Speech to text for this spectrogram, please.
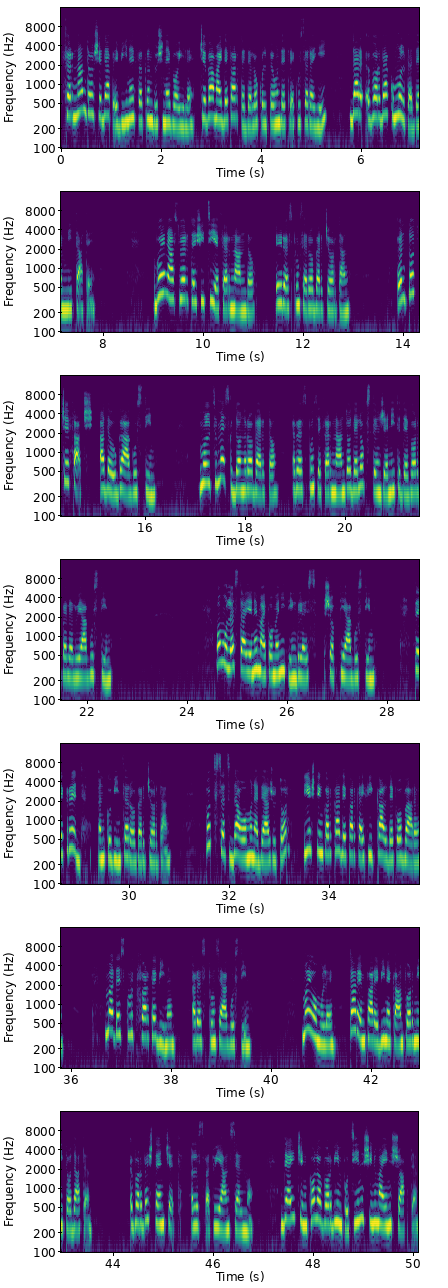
Fernando ședea pe vine, făcându-și nevoile, ceva mai departe de locul pe unde trecuseră ei, dar vorbea cu multă demnitate. Buena suerte și ție, Fernando," îi răspunse Robert Jordan. În tot ce faci," adăuga Agustin. Mulțumesc, don Roberto," răspunse Fernando deloc stânjenit de vorbele lui Agustin. Omul ăsta e nemaipomenit ingles," șopti Agustin. Te cred," în cuvință Robert Jordan. Pot să-ți dau o mână de ajutor? Ești încărcat de parcă ai fi cal de povară." Mă descurc foarte bine," răspunse Agustin. Măi, omule, tare îmi pare bine că am pornit odată." Vorbește încet," îl sfătuie Anselmo. De aici încolo vorbim puțin și numai în șoaptă."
